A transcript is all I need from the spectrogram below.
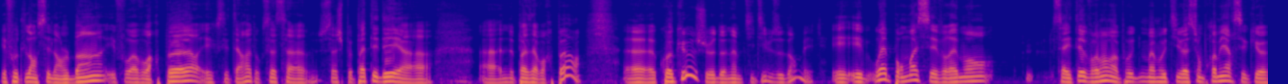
il faut te lancer dans le bain, il faut avoir peur, etc. Donc ça, ça, ça je peux pas t'aider à, à ne pas avoir peur. Euh, quoique, je donne un petit tips dedans. Mais... Et, et ouais, pour moi, c'est vraiment. Ça a été vraiment ma, motivation première. C'est que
